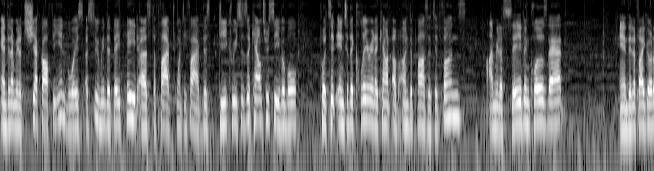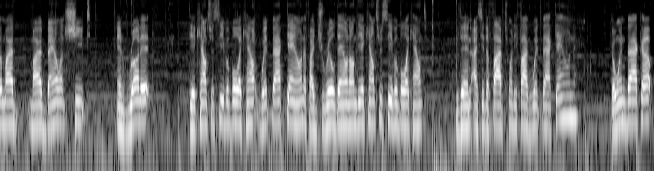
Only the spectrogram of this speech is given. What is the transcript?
and then I'm going to check off the invoice assuming that they paid us the 525. This decreases accounts receivable, puts it into the clearing account of undeposited funds. I'm going to save and close that. And then if I go to my my balance sheet and run it, the accounts receivable account went back down. If I drill down on the accounts receivable account, then I see the 525 went back down, going back up,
